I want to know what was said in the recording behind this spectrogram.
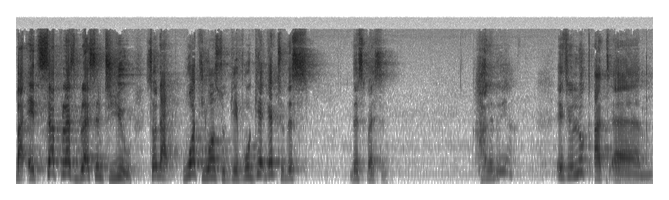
but it's surplus blessing to you, so that what he wants to give will get, get to this, this person. Hallelujah. If you look at um,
